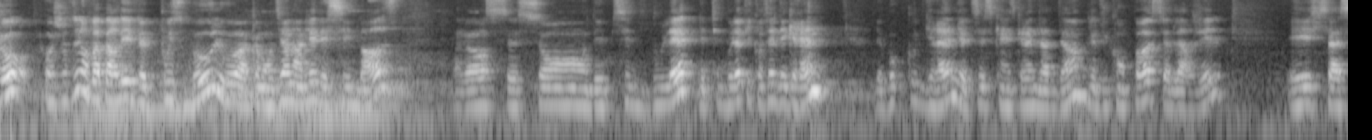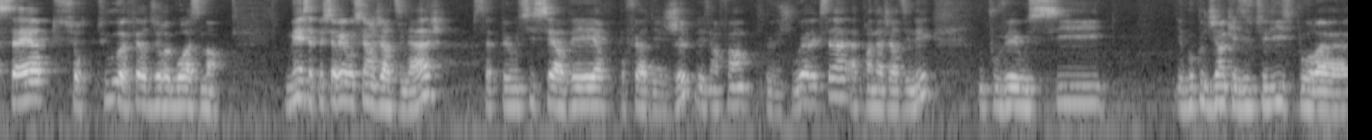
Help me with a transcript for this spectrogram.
Bonjour, aujourd'hui on va parler de pousse-boules ou euh, comme on dit en anglais des seed balls. Alors ce sont des petites boulettes, des petites boulettes qui contiennent des graines. Il y a beaucoup de graines, il y a 10-15 graines là-dedans, il y a du compost, il y a de l'argile. Et ça sert surtout à faire du reboisement. Mais ça peut servir aussi en jardinage. Ça peut aussi servir pour faire des jeux. Les enfants peuvent jouer avec ça, apprendre à jardiner. Vous pouvez aussi... Il y a beaucoup de gens qui les utilisent pour... Euh,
